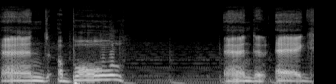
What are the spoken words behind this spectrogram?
and a bowl and an egg.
